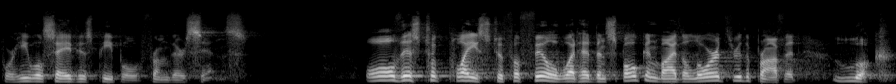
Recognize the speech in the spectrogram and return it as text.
for he will save his people from their sins. All this took place to fulfill what had been spoken by the Lord through the prophet Look,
